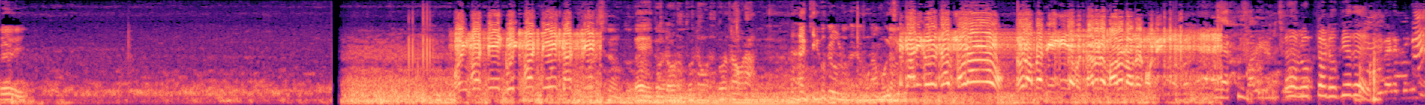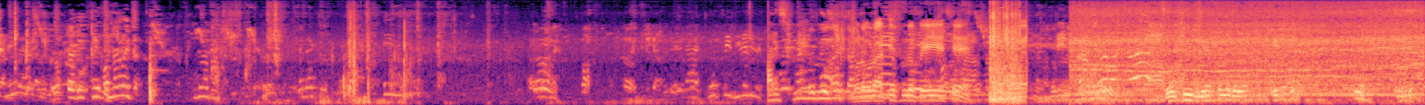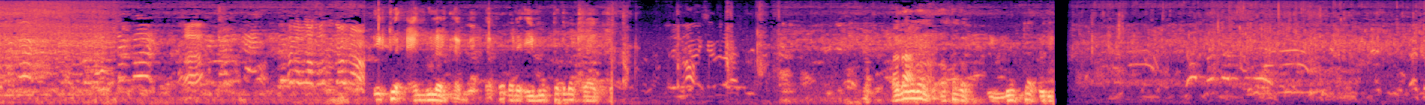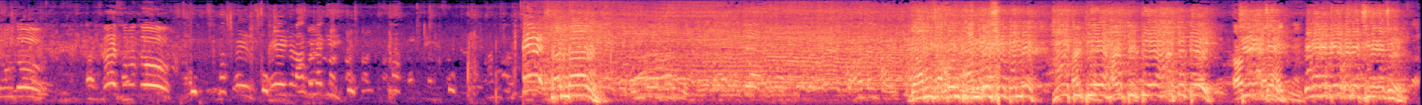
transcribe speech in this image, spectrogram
এই। জায়গাটা কি যাবে। প্লিজ আরে ক্যামেরা রূপটা ঢুকিয়ে দে। রূপটা ঢুকিয়ে দে। বড় বড় আর্টিস্টগুলো পেয়ে গেছে। একটু অ্যাঙ্গুলার থাকবে। দেখো মানে এই মুখটা তোমার ট্রাই আপনার এই মুখটা গাড়ি যখন থামবে, সে থামবে। হাত উঠিয়ে হাত উঠিয়ে হাত উঠিয়ে। ছিঁড়ে গেছে। এখানে গেছে।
